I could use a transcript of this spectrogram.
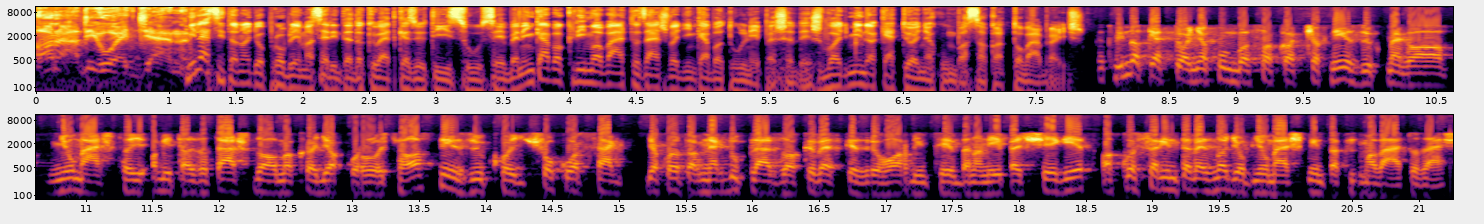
a Rádió egyen. Mi lesz itt a nagyobb probléma szerinted a következő 10-20 évben? Inkább a klímaváltozás, vagy inkább a túlnépesedés? Vagy mind a kettő a nyakunkba szakadt továbbra is? Hát mind a kettő a nyakunkba szakad, csak nézzük meg a nyomást, hogy amit az a társadalmakra gyakorol. Hogyha azt nézzük, hogy sok ország gyakorlatilag megduplázza a következő 30 évben a népességét, akkor szerintem ez nagyobb nyomás, mint a klímaváltozás.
